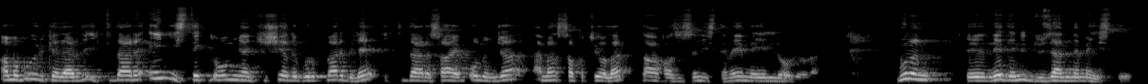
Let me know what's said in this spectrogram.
Ama bu ülkelerde iktidara en istekli olmayan kişi ya da gruplar bile iktidara sahip olunca hemen sapıtıyorlar. Daha fazlasını istemeye meyilli oluyorlar. Bunun e, nedeni düzenleme isteği.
